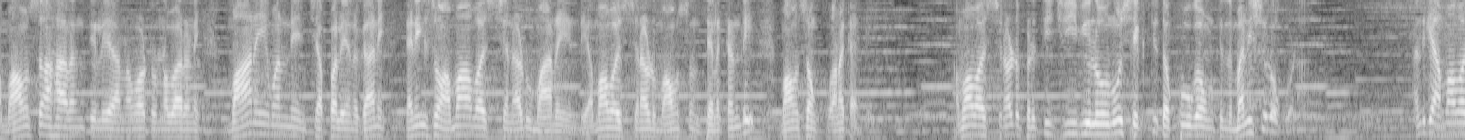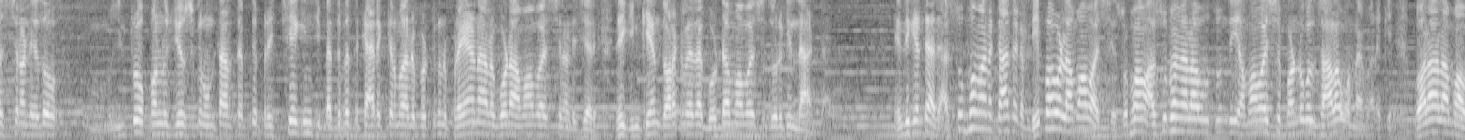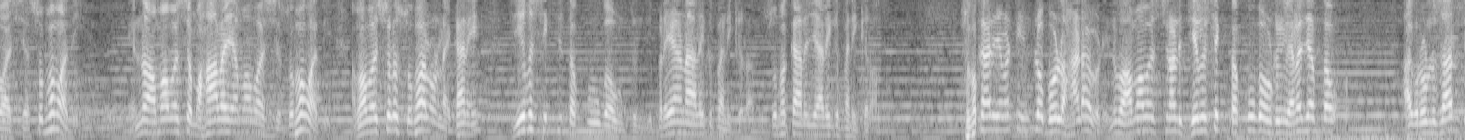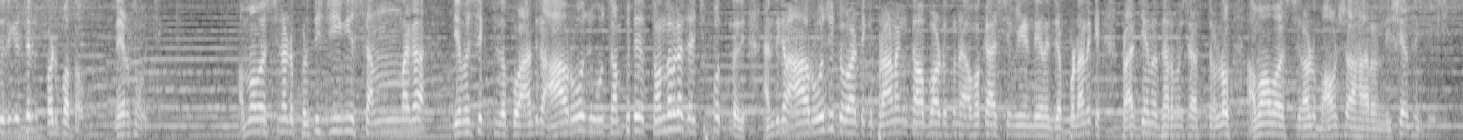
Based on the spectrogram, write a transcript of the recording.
మాంసాహారం తెలియ అలవాటు ఉన్నవారని మానేయమని నేను చెప్పలేను. కానీ కనీసం అమావాస్య నాడు మానేయండి. అమావాస్య నాడు మాంసం తినకండి మాంసం కొనకండి. అమావాస్య నాడు ప్రతి జీవిలోనూ శక్తి తక్కువగా ఉంటుంది మనిషిలో కూడా. అందుకే అమావాస్య నాడు ఏదో ఇంట్లో పనులు చేసుకుని ఉంటారు తప్పితే ప్రత్యేకించి పెద్ద పెద్ద కార్యక్రమాలు పెట్టుకుని ప్రయాణాలు కూడా అమావాస్య నాడు చేయాలి. నీకు ఇంకేం దొరకలేదా? గొడ్డ అమావాస్య దొరికిందా అంటారు. ఎందుకంటే అది అశుభం అని కాదు అక్కడ. దీపావళి అమావాస్య. శుభం అశుభం ఎలా అవుతుంది? అమావాస్య పండుగలు చాలా ఉన్నాయి మనకి. పొలాల అమావాస్య శుభం అది. ఎన్నో అమావాస్య మహాలయ అమావాస్య శుభం అది. అమావాస్యలో శుభాలు ఉన్నాయి కానీ జీవశక్తి తక్కువగా ఉంటుంది. ప్రయాణాలకి పనికిరాదు. శుభకార్యాలకి పనికిరాదు. శుభకార్యం అంటే ఇంట్లో బోళ్ళు హడావిడి. నువ్వు అమావాస్య నాడు జీవశక్తి తక్కువగా ఉంటుంది. ఎలా చేస్తావు? అవి రెండు సార్లు తిరిగేసరికి పడిపోతావు. నీరసం వచ్చి. అమావాస్య నాడు ప్రతి జీవి సన్నగా జీవశక్తి తక్కువ అందుకే ఆ రోజు చంపితే తొందరగా చచ్చిపోతుంది. అది అందుకని ఆ రోజుకి వాటికి ప్రాణం కాపాడుకునే అవకాశం ఏంటి అని చెప్పడానికి ప్రాచీన ధర్మశాస్త్రంలో అమావాస్య నాడు మాంసాహారం నిషేధం చేసింది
